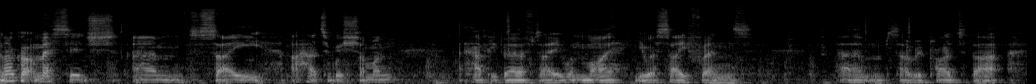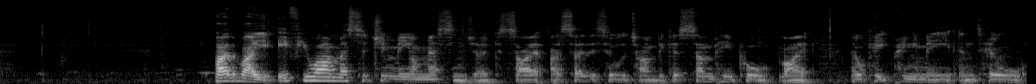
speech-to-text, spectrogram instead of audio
Then I got a message um, to say I had to wish someone a happy birthday, one of my USA friends. Um, so I replied to that. By the way, if you are messaging me on Messenger, because I, I say this all the time, because some people, like, they'll keep pinging me until,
